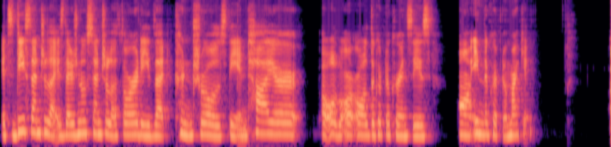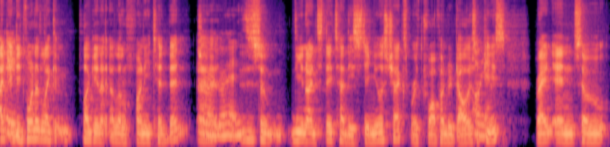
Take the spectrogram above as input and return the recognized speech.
it's decentralized. There's no central authority that controls the entire or, or all the cryptocurrencies on, in the crypto market. I, I did want to like plug in a, little funny tidbit. Uh, Sure, go ahead. So the United States had these stimulus checks worth twelve hundred dollars Oh, a yeah. piece, right? And so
